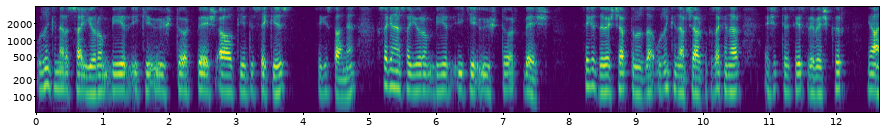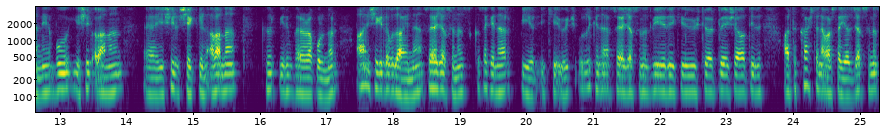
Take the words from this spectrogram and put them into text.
Uzun kenarı sayıyorum. 1, 2, 3, 4, 5, 6, 7, 8. 8 tane. Kısa kenar sayıyorum. 1, 2, 3, 4, 5. 8 ile 5 çarptığımızda uzun kenar çarpı kısa kenar eşittir 8 kere 5 40. Yani bu yeşil alanın e, yeşil şeklin alanı 40 birim kare olarak bulunur. Aynı şekilde bu da aynı. Sayacaksınız. Kısa kenar 1, 2, 3. Uzun kenar sayacaksınız. 1, 2, 3, 4, 5, 6, 7. Artık kaç tane varsa yazacaksınız.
